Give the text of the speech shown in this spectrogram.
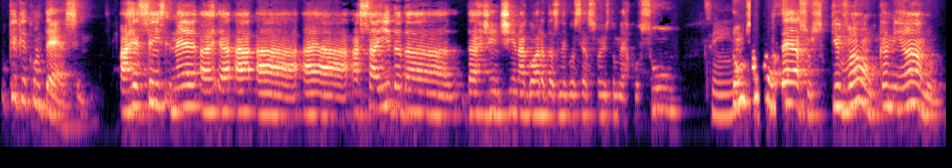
o que, que acontece? A, recém, né, a, a, saída da, da Argentina agora das negociações do Mercosul. Sim. Então, são processos que vão caminhando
